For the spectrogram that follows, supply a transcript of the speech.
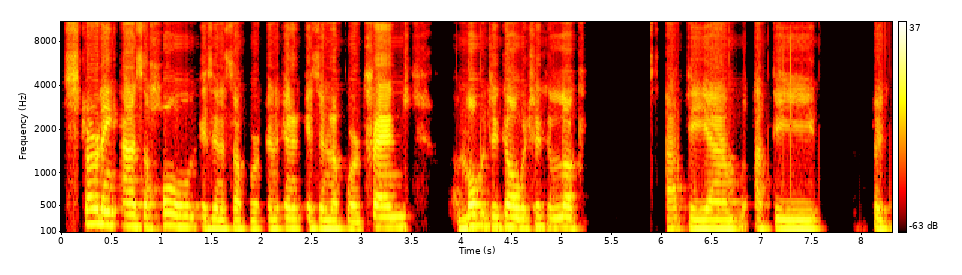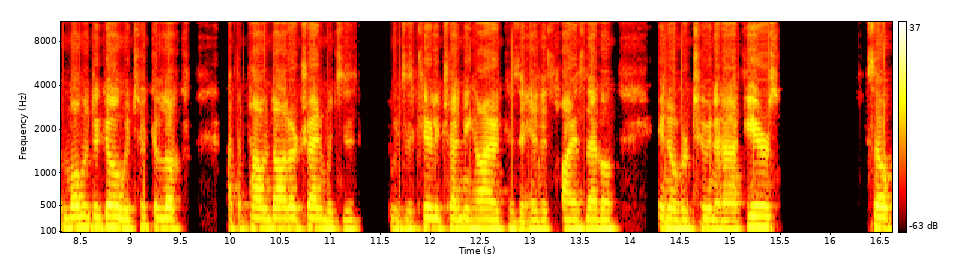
sterling as a whole is in upward is in an upward trend. A moment ago, we took a look at the um, at the a moment ago we took a look at the pound dollar trend, which is which is clearly trending higher because it hit its highest level in over two and a half years. So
